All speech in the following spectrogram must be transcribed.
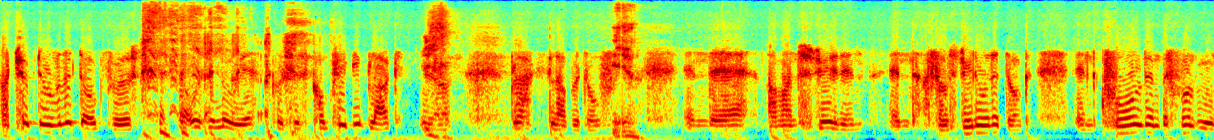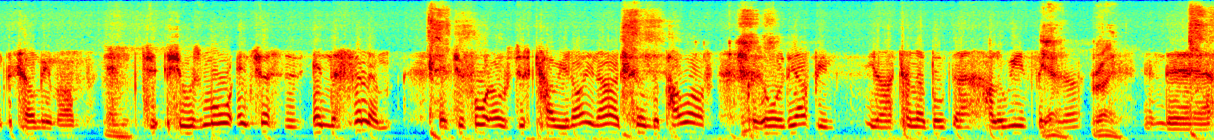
I tripped over the dog first. that was the way because it's completely black, you know, black Labrador. Yeah. And uh, I ran straight in, and I fell straight over the dog, and crawled in the front room to tell my mum. And she, she was more interested in the film, and she thought I was just carrying on. You know, I'd turned the power off because all day I've been, you know, telling her about the Halloween thing. You Yeah, know? right. And uh,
